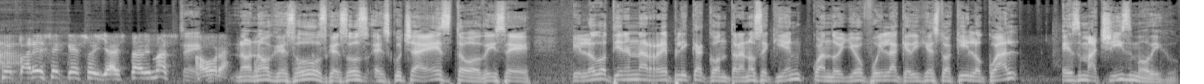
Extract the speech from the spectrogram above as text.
y me parece que eso ya está de más. Ahora, No, no, Jesús, Jesús, escucha esto, dice, y luego tiene una réplica contra no sé quién cuando yo fui la que dije esto aquí, lo cual es machismo, dijo.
